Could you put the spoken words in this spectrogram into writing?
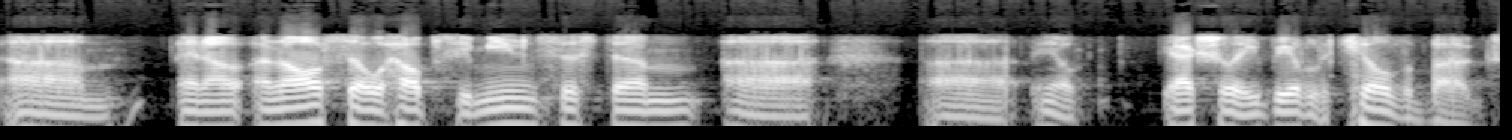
um, and uh, and also helps the immune system, uh, uh, you know, actually be able to kill the bugs.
